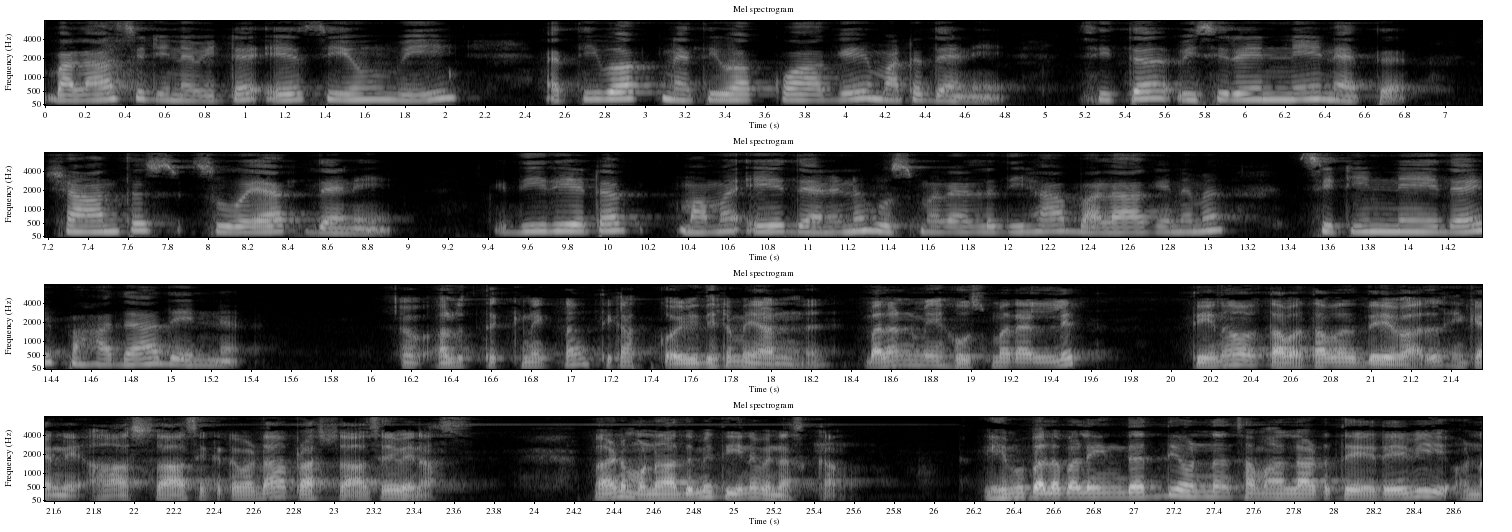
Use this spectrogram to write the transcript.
බලා සිටින විට එය සියුම් වී ඇතිවක් නැතිවක් වාගේ මට දැනේ. සිත විසිරෙන්නේ නැත. ශාන්ත සුවයක් දැනේ. ඉදිරියටත් මම ඒ දැනෙන හුස්ම රැල්ල දිහා බලාගෙනම සිටින්නේදයි පහදා දෙන්න. ඔව් අලුත් එක්කෙනෙක් නම් ටිකක් ওই විදිහටම යන්න. බලන්න මේ හුස්ම රැල්ලෙත් තියෙනවා තව තව දේවල්. ඒ කියන්නේ ආස්වාසයකට වඩා ප්‍රස්වාසය වෙනස්. බලන්න මොනවාද මේ තියෙන වෙනස්කම්. එහෙම බල බල ඉඳද්දි ඔන්න සමහරලාට තේරෙවි ඔන්න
